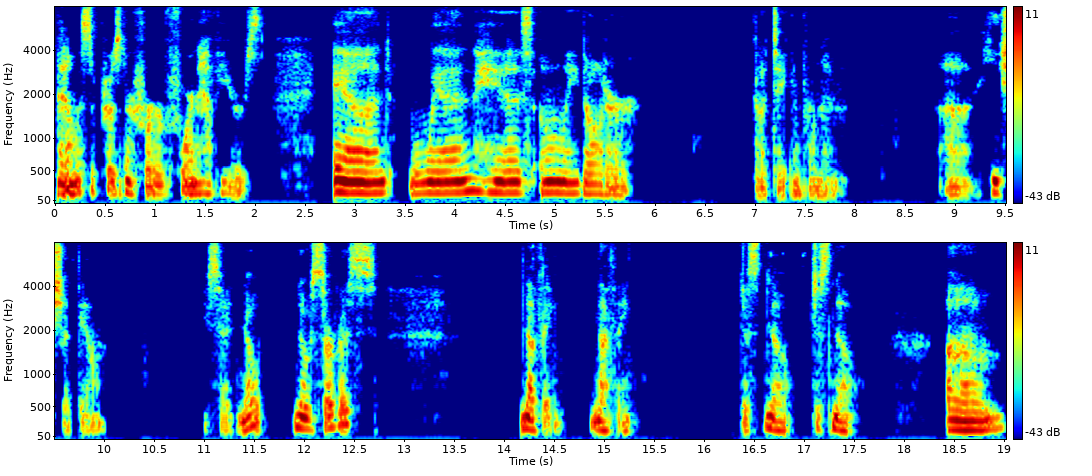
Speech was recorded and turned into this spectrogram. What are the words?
and was a prisoner for four and a half years. And when his only daughter got taken from him, uh, he shut down. He said, Nope, no service, nothing, nothing. Just no, just no. Um,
